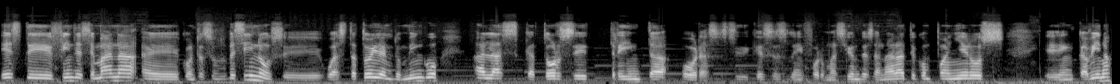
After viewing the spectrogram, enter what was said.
este fin de semana eh, contra sus vecinos, Guastatoya, el domingo a las 14.30 horas. Así que esa es la información de Sanarate, compañeros en cabina.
